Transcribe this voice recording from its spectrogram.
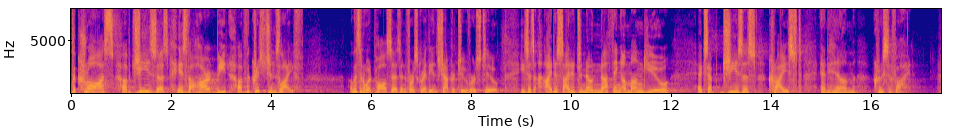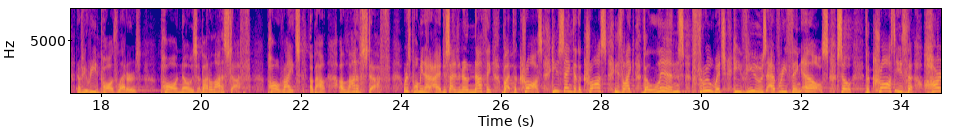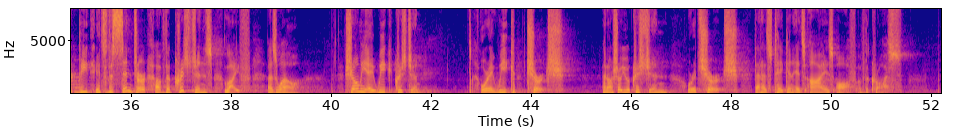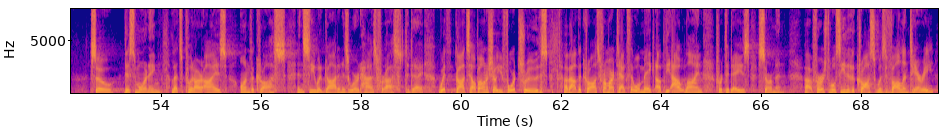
The cross of Jesus is the heartbeat of the Christian's life. Listen to what Paul says in 1 Corinthians chapter 2 verse 2. He says, "I decided to know nothing among you except Jesus Christ and him crucified." Now if you read Paul's letters, Paul knows about a lot of stuff. Paul writes about a lot of stuff. What does Paul mean? I, decided to know nothing but the cross. He's saying that the cross is like the lens through which he views everything else. So the cross is the heartbeat, it's the center of the Christian's life as well. Show me a weak Christian or a weak church, and I'll show you a Christian or a church that has taken its eyes off of the cross. So, this morning, let's put our eyes on the cross and see what God and His Word has for us today. With God's help, I want to show you four truths about the cross from our text that will make up the outline for today's sermon. Uh, first, we'll see that the cross was voluntary.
